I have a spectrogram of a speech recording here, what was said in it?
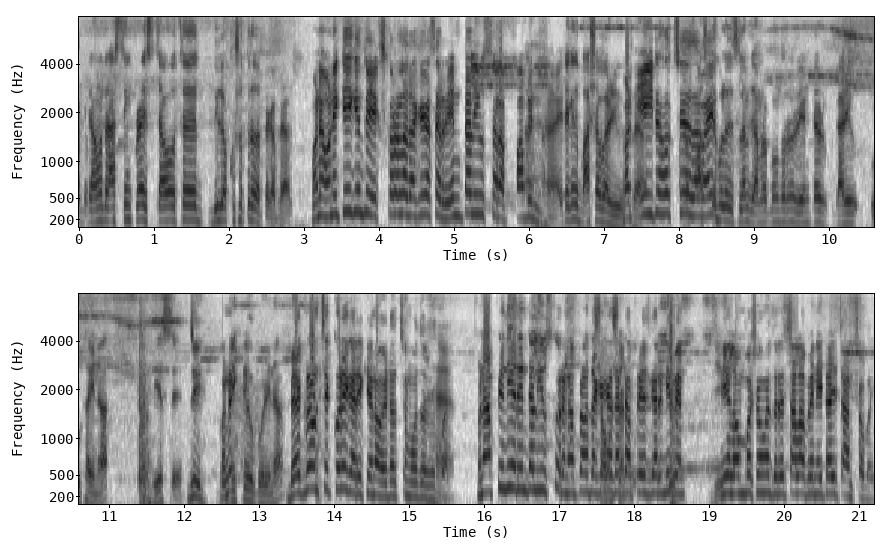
এটা আমাদের আস্তিং প্রাইস চাওয়া হচ্ছে দুই লক্ষ সত্তর হাজার টাকা ভাইয়া মানে অনেকেই কিন্তু এক্স করোলা দেখা গেছে রেন্টাল ইউজ ছাড়া পাবেন হ্যাঁ এটা কিন্তু বাসা বাড়ি use বাট এইটা হচ্ছে ভাই first এ বলে দিয়েছিলাম যে আমরা কোনো ধরনের রেন্টার গাড়ি উঠাই না ঠিক আছে? জি মানে বিক্রিও করি না। ব্যাকগ্রাউন্ড চেক করে গাড়ি কেনা এটা হচ্ছে মজার ব্যাপার। হ্যাঁ। মানে আপনি নিয়ে রেন্টাল ইউজ করেন আপনারা দেখা গেছে একটা ফ্রেশ গাড়ি নেবেন জি। নিয়ে লম্বা সময় ধরে চালাবেন এটাই চান সবাই।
